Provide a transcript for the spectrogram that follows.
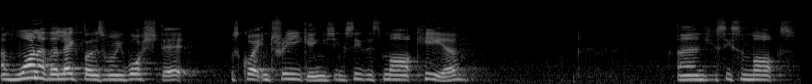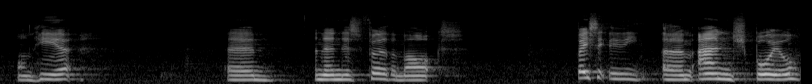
and one of the leg bones, when we washed it, was quite intriguing. As you can see this mark here, and you can see some marks on here. Um, and then there's further marks. Basically, um, Ange Boyle,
